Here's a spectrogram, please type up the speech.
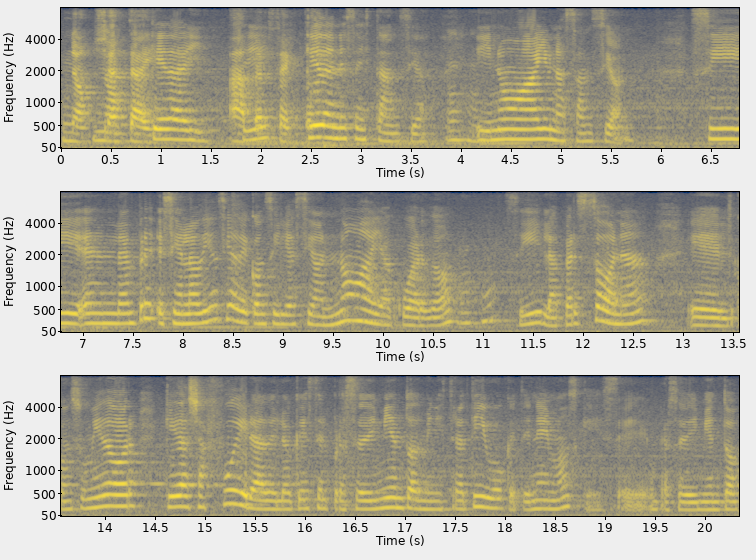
No, ya está ahí. Queda ahí. Ah, ¿sí? perfecto. Queda en esa instancia y no hay una sanción. Si en, la empre- si en la audiencia de conciliación no hay acuerdo. ¿sí? la persona, el consumidor, queda ya fuera de lo que es el procedimiento administrativo que tenemos, que es eh, un procedimiento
